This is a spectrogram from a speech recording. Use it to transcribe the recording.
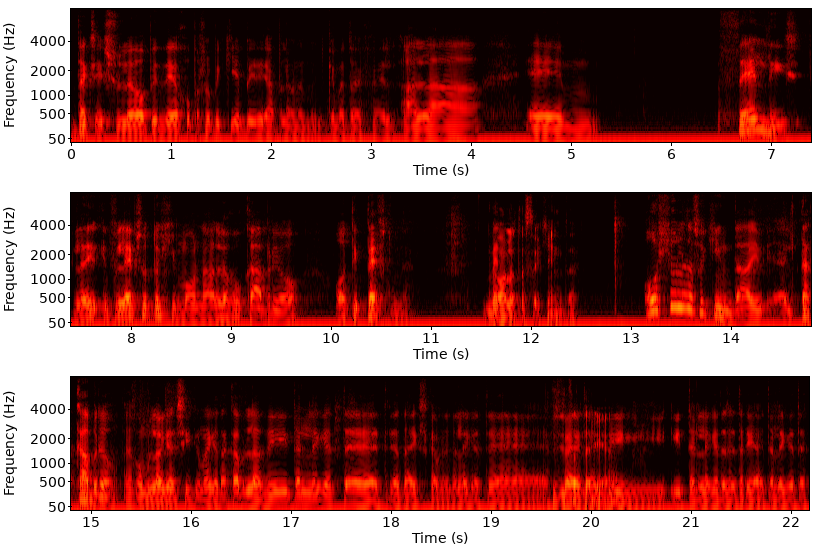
Εντάξει, σου λέω επειδή έχω προσωπική εμπειρία πλέον και με το FL, αλλά ε, θέλεις, δηλαδή βλέπεις ότι το χειμώνα λόγω κάμπριο ότι πέφτουνε. με- Όλα τα αυτοκίνητα. Όχι όλα τα αυτοκίνητα, ε, τα κάμπριο. Εγώ μιλάω για συγκεκριμένα για τα κάμπριο, δηλαδή είτε λέγεται 36 κάμπριο, είτε λέγεται FL, Z3. LB, είτε λέγεται Z3, είτε λέγεται.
